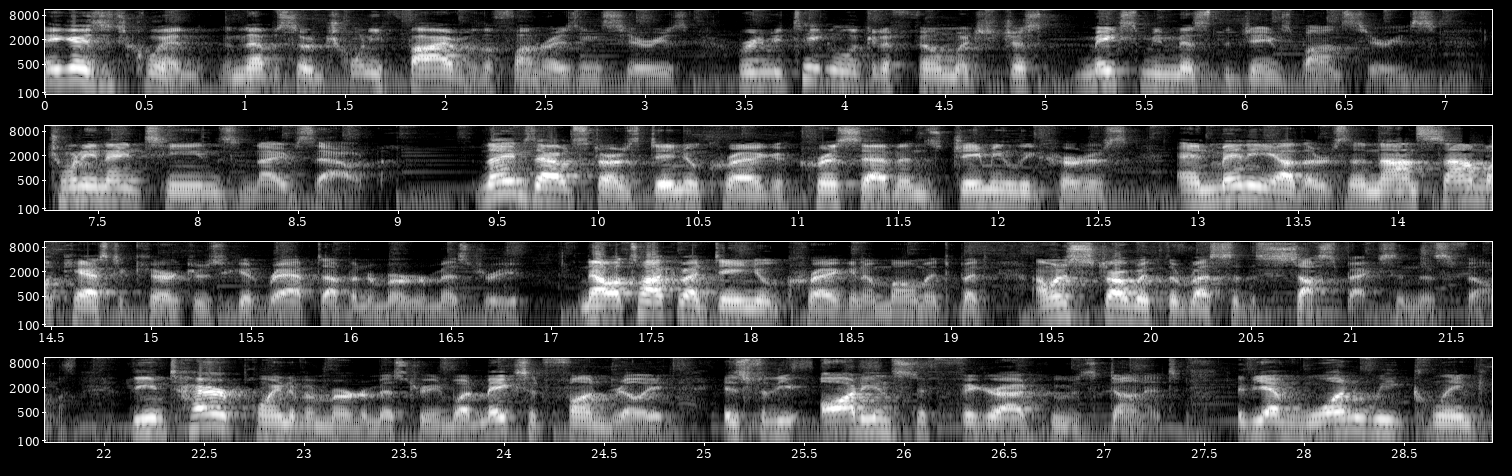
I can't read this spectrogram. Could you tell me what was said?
Hey guys, it's Quinn. In episode 25 of the fundraising series, we're going to be taking a look at a film which just makes me miss the James Bond series 2019's Knives Out. Knives Out stars Daniel Craig, Chris Evans, Jamie Lee Curtis, and many others, an ensemble cast of characters who get wrapped up in a murder mystery. Now, I'll talk about Daniel Craig in a moment, but I want to start with the rest of the suspects in this film. The entire point of a murder mystery, and what makes it fun really, is for the audience to figure out who's done it. If you have one weak link,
